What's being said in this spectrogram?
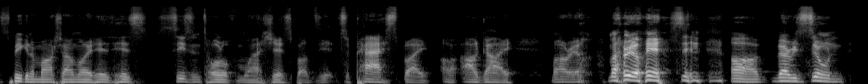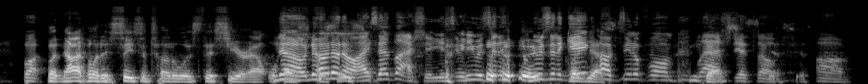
Speaking of Marshawn Lloyd, his his season total from last year is about to get surpassed by uh, our guy Mario Mario Anderson uh very soon. But But not what his season total is this year out west. no, no, no, no. I said last year. You He was in a, he was in a But yes. Uniform last yes, year. So yes. um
